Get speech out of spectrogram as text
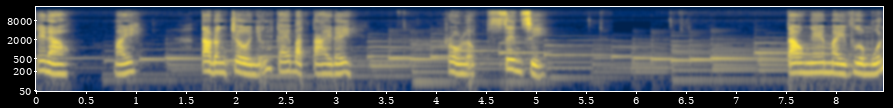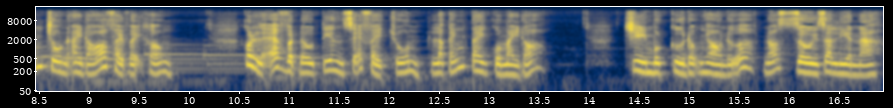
Thế nào? Mày? Tao đang chờ những cái bạt tai đây. Roloff rên gì? Tao nghe mày vừa muốn chôn ai đó phải vậy không? Có lẽ vật đầu tiên sẽ phải chôn là cánh tay của mày đó. Chỉ một cử động nhỏ nữa, nó rời ra liền à.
